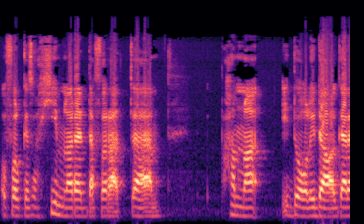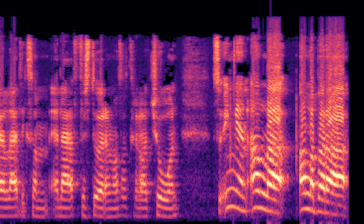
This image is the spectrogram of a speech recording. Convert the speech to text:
och folk är så himla rädda för att eh, hamna i dåliga dagar eller, liksom, eller förstöra någon slags relation. Så ingen, alla, alla bara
